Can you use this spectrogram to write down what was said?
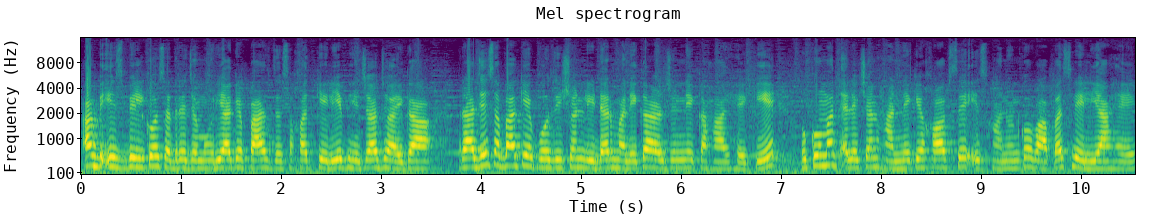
اب اس بل کو صدر جمہوریہ کے پاس دستخط کے لیے بھیجا جائے گا۔ راجیہ سبھا کے اپوزیشن لیڈر ملکہ ارجن نے کہا ہے کہ حکومت الیکشن ہارنے کے خوف سے اس قانون کو واپس لے لیا ہے۔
